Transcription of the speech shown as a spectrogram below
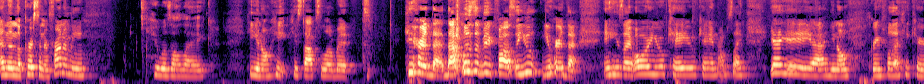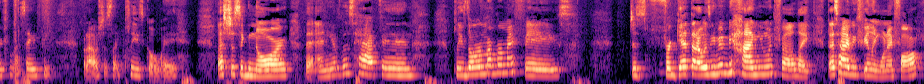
And then the person in front of me, he was all like, he you know he he stops a little bit he heard that. That was a big fall. So you you heard that. And he's like, Oh, are you okay? You okay? And I was like, Yeah, yeah, yeah, yeah. You know, grateful that he cared for my safety. But I was just like, please go away. Let's just ignore that any of this happened. Please don't remember my face. Just forget that I was even behind you and fell. Like that's how I be feeling when I fall.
